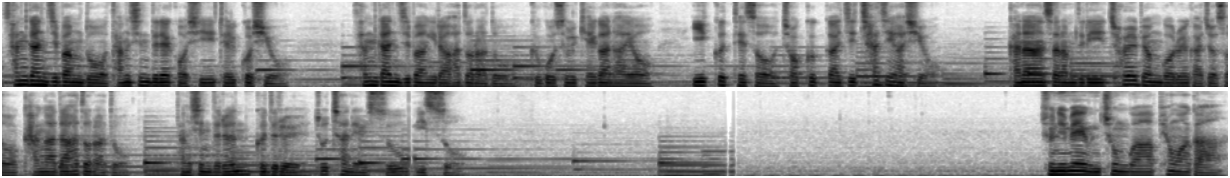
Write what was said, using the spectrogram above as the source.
산간 지방도 당신들의 것이 될 것이요 산간 지방이라 하더라도 그곳을 개간하여 이 끝에서 저 끝까지 차지하시오. 가나안 사람들이 철병거를 가져서 강하다 하더라도 당신들은 그들을 쫓아낼 수 있소. 주님의 은총과 평화가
